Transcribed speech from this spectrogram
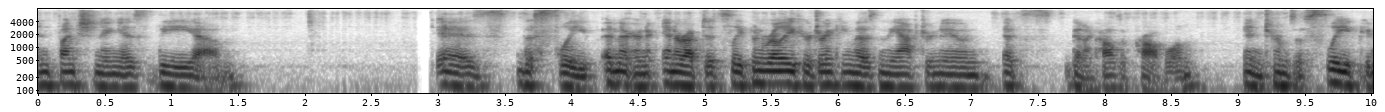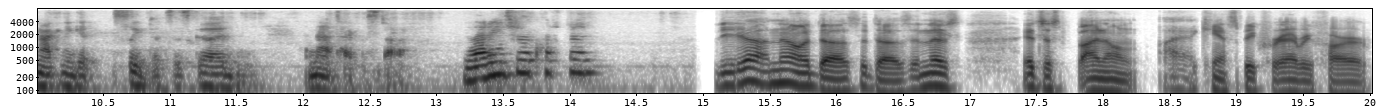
and functioning is the um, is the sleep and the interrupted sleep. And really, if you're drinking those in the afternoon, it's going to cause a problem in terms of sleep. You're not going to get sleep that's as good and that type of stuff. Does that answer your question? Yeah, no, it does. It does. And there's, it's just I don't, I can't speak for every fire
